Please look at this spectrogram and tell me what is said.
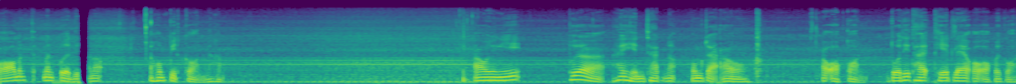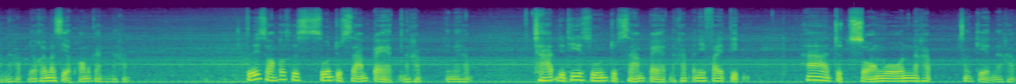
อ๋อมันมันเปิดอยู่เนาะเอาผมปิดก่อนนะครับ เอาอย่างนี้เพื่อให้เห็นชัดเนาะผมจะเอาเอาออกก่อน ตัวที่เทสแล้วเอาออกไปก่อนนะครับ เดี๋ยวค่อยมาเสียบพร้อมกันนะครับ ตัวที่สองก็คือ 0.38 นะครับ เห็นไหมครับ ชาร์จอยู่ที่ 0.38 นะครับ อันนี้ไฟติด 5.2 โวลต์นะครับ สังเกตนะครับ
